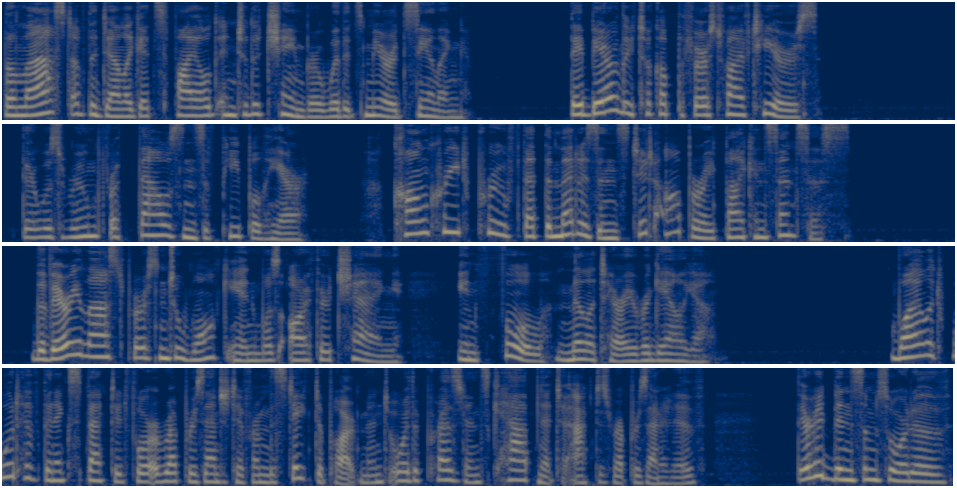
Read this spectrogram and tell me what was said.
The last of the delegates filed into the chamber with its mirrored ceiling. They barely took up the first five tiers. There was room for thousands of people here. Concrete proof that the Metisians did operate by consensus. The very last person to walk in was Arthur Chang, in full military regalia. While it would have been expected for a representative from the State Department or the President's cabinet to act as representative, there had been some sort of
